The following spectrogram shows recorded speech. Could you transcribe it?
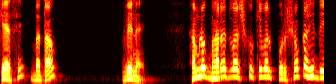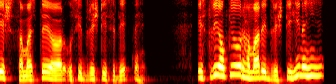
कैसे, बताओ? विनय, हम लोग भारतवर्ष को केवल पुरुषों का ही देश समझते और उसी दृष्टि से देखते हैं। स्त्रियों की ओर हमारी दृष्टि ही नहीं है।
